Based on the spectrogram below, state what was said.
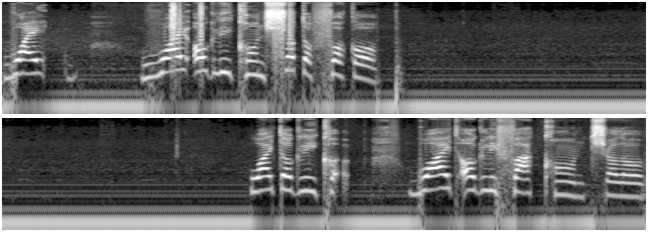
Why, why ugly con, shut the fuck up! White ugly con. white ugly fat con, shut up.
